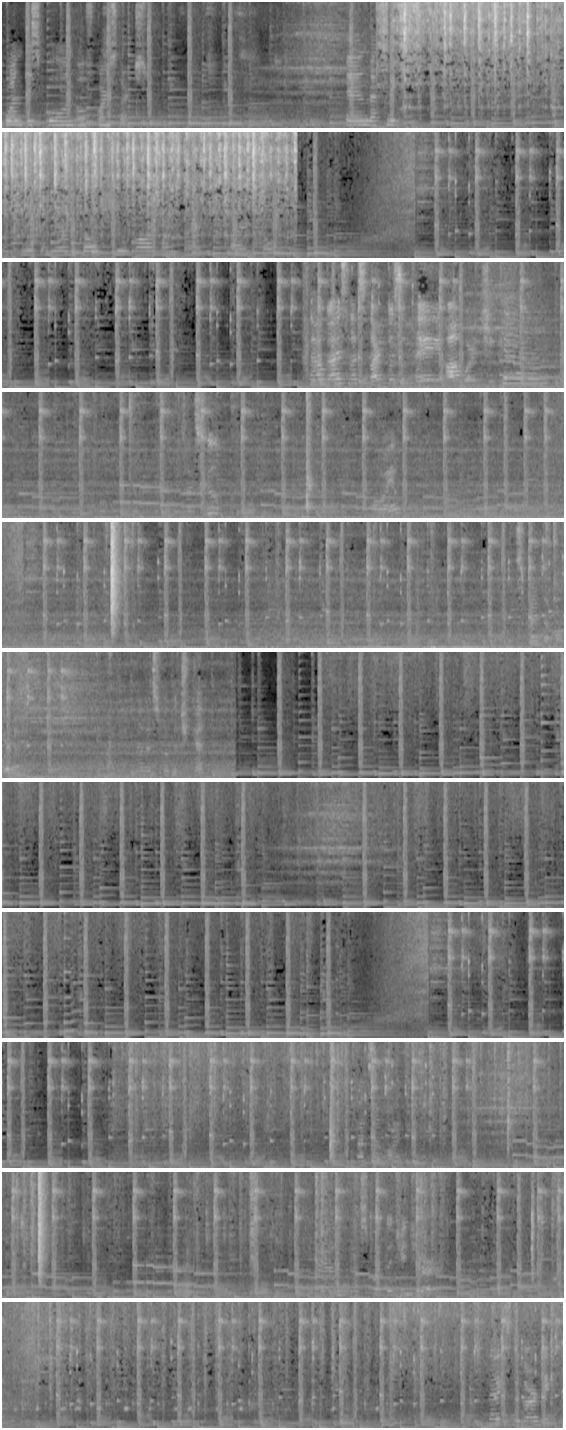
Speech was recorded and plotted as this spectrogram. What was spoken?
One teaspoon of cornstarch. And let's mix. Let's mix until the salt, sugar, cornstarch our chicken. Let's cook. Oil. Spread the oil. And let's put the chicken. Garlic.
